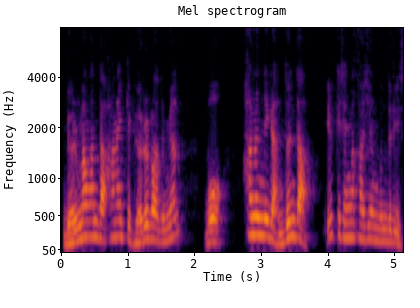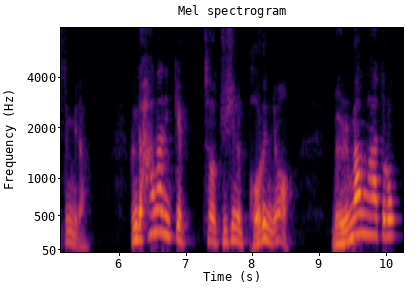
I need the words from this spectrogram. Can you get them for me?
멸망한다, 하나님께 벌을 받으면 뭐 하는 일이 안 된다, 이렇게 생각하시는 분들이 있습니다. 그런데 하나님께서 주시는 벌은요, 멸망하도록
